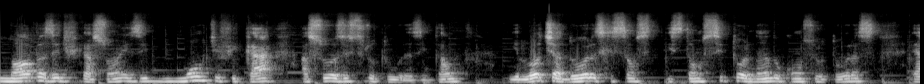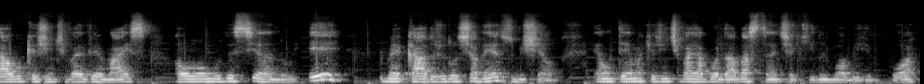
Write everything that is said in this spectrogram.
novas edificações e modificar as suas estruturas. Então, e loteadoras que são, estão se tornando construtoras é algo que a gente vai ver mais ao longo desse ano. E o mercado de loteamentos, Michel, é um tema que a gente vai abordar bastante aqui no Imob Report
